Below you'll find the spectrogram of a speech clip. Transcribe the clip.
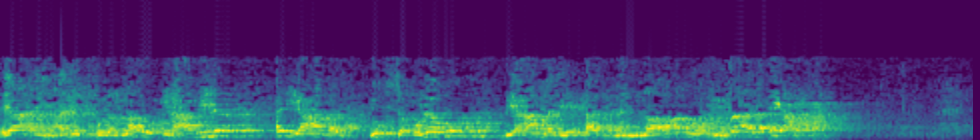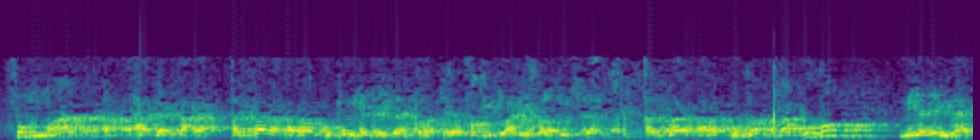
يعني أن يدخل النار وإن عمل أي عمل يقسم له بعمل أهل النار وإن فعل أي عمل. ثم هكذا فعل. قد فرغ ربك من العباد. كما فضل عليه الصلاة والسلام. قد فرغ ربك ربكم من العباد.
